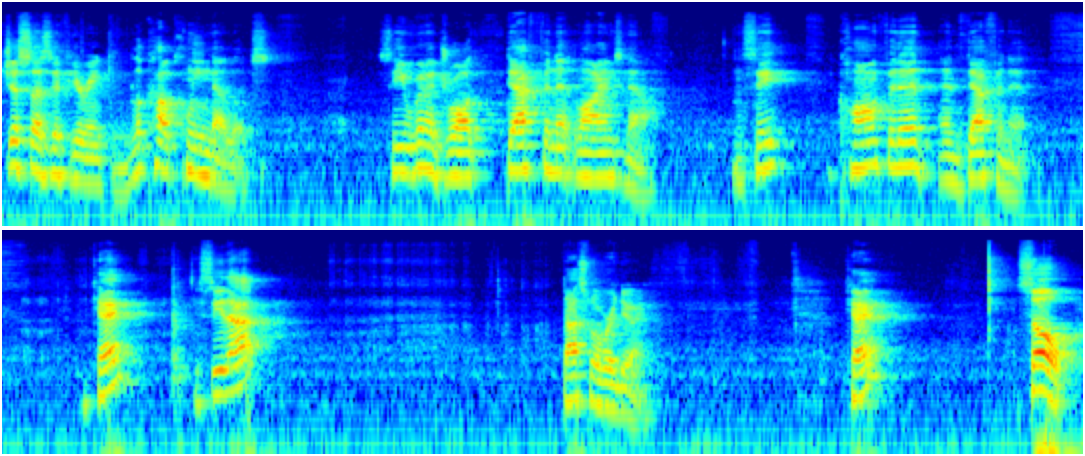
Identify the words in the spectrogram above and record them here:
just as if you're inking. Look how clean that looks. See, we're gonna draw definite lines now. See? Confident and definite. Okay? You see that? That's what we're doing. Okay? So,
